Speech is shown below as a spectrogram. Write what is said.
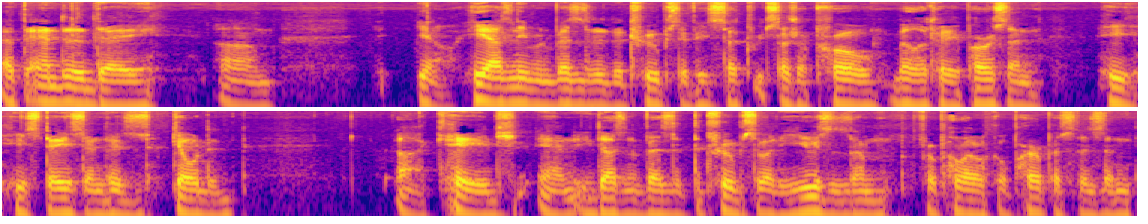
at the end of the day, um, you know, he hasn't even visited the troops. If he's such such a pro military person, he he stays in his gilded uh, cage and he doesn't visit the troops, but he uses them for political purposes. And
